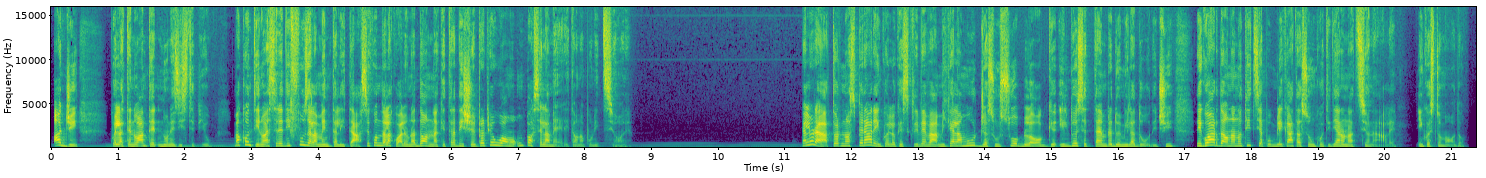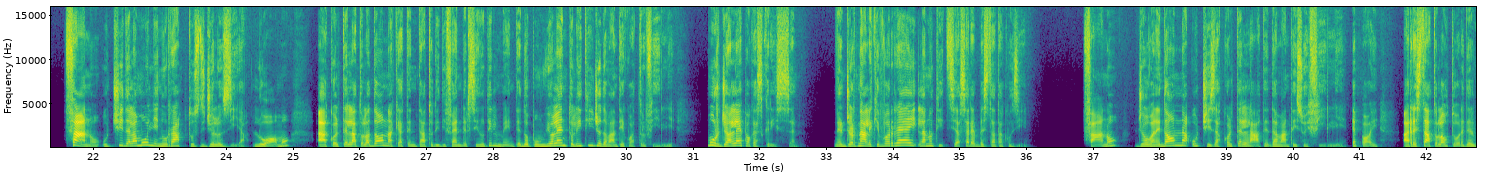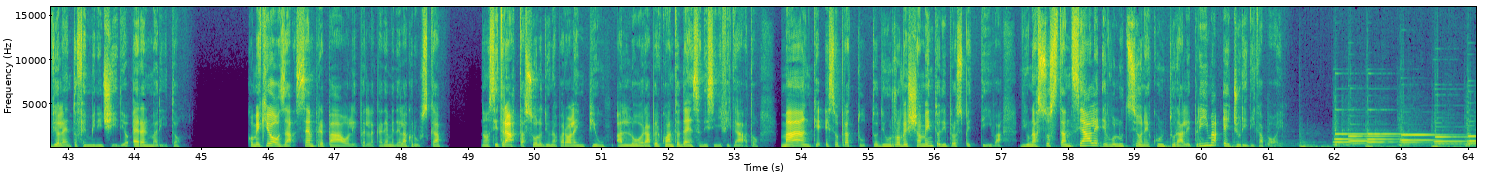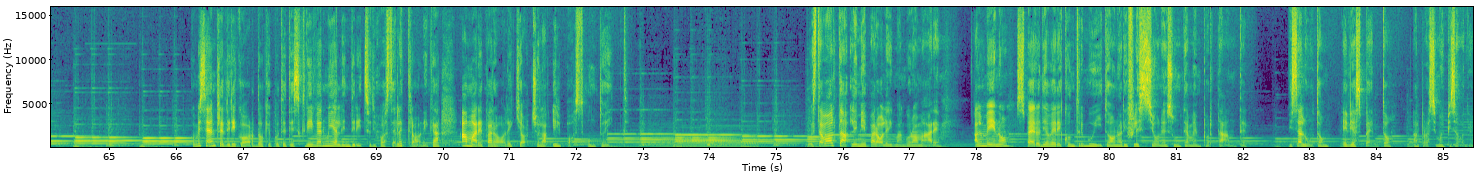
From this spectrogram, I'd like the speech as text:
Oggi quell'attenuante non esiste più, ma continua a essere diffusa la mentalità secondo la quale una donna che tradisce il proprio uomo un po' se la merita una punizione. E allora torno a sperare in quello che scriveva Michela Murgia sul suo blog il 2 settembre 2012 riguardo a una notizia pubblicata su un quotidiano nazionale. In questo modo. Fano uccide la moglie in un raptus di gelosia. L'uomo ha accoltellato la donna che ha tentato di difendersi inutilmente dopo un violento litigio davanti ai quattro figli. Murgia all'epoca scrisse: Nel giornale che vorrei la notizia sarebbe stata così. Fano giovane donna uccisa a coltellate davanti ai suoi figli e poi arrestato l'autore del violento femminicidio, era il marito. Come chiosa sempre Paoli per l'Accademia della Crusca, non si tratta solo di una parola in più, allora, per quanto densa di significato, ma anche e soprattutto di un rovesciamento di prospettiva, di una sostanziale evoluzione culturale prima e giuridica poi. Come sempre vi ricordo che potete scrivermi all'indirizzo di posta elettronica amareparole-ilpost.it. Questa volta le mie parole rimangono amare. Almeno spero di avere contribuito a una riflessione su un tema importante. Vi saluto e vi aspetto al prossimo episodio.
